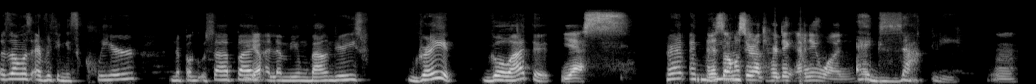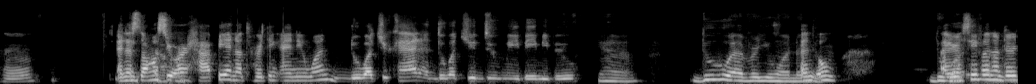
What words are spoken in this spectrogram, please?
as long as everything is clear, na pag-usapan, Yep. alam yung boundaries, great. Go at it. Yes. Pero I'm And as long as you're not hurting anyone. exactly. Mm-hmm. And as long as you are happy and not hurting anyone, do what you can and do what you do, my baby boo. Yeah. Do whoever you want to And do. oh, do I received another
